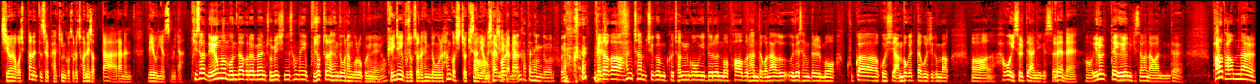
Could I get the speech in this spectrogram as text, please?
지원하고 싶다는 뜻을 밝힌 것으로 전해졌다라는 내용이었습니다. 기사 내용만 본다 그러면 조민 씨는 상당히 부적절한 행동을 한 걸로 보이네요. 굉장히 부적절한 행동을 한 것이죠. 기사 어, 내용이 사실이라면. 같은 행동으로 보이는 거예요. 게다가 한참 지금 그 전공의들은 뭐 파업을 한다거나 의- 의대생들 뭐 국가고시 안 보겠다고 지금 막 어, 하고 있을 때 아니겠어요? 네네. 어, 이럴 때 그런 기사가 나왔는데 바로 다음 날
